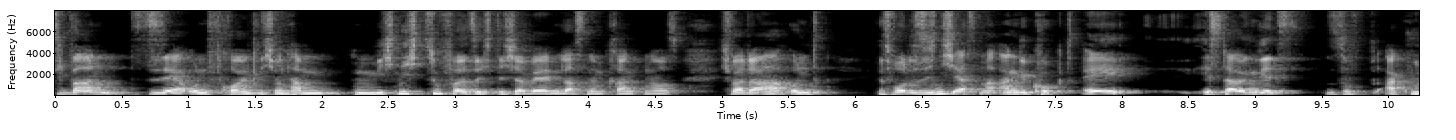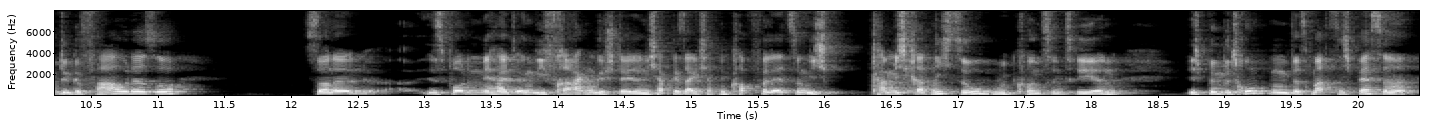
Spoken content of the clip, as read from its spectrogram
die waren sehr unfreundlich und haben mich nicht zuversichtlicher werden lassen im Krankenhaus. Ich war da und es wurde sich nicht erstmal angeguckt, ey, ist da irgendwie jetzt so akute Gefahr oder so, sondern es wurde mir halt irgendwie Fragen gestellt und ich habe gesagt, ich habe eine Kopfverletzung, ich kann mich gerade nicht so gut konzentrieren. Ich bin betrunken, das macht's nicht besser.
